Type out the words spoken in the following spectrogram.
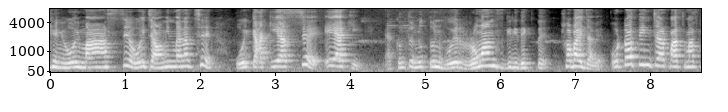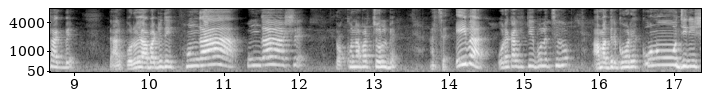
ঘেমে, ওই মা আসছে, ওই চাউমিন বানাচ্ছে, ওই কাকি আসছে, এই একই। এখন তো নতুন বইয়ের রোমান্সগিরি দেখতে সবাই যাবে। ওটাও তিন, চার, পাঁচ মাস থাকবে। তারপরেও আবার যদি হুঙ্গা হুঙ্গা আসে, তখন আবার চলবে। আচ্ছা এইবার ওরা কালকে কী বলেছিল? আমাদের ঘরে কোনো জিনিস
